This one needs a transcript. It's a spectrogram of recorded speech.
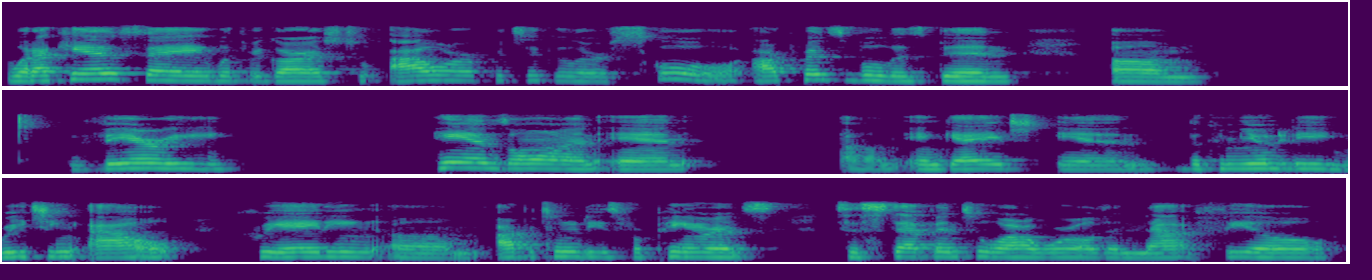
what I can say with regards to our particular school, our principal has been um, very hands on and um, engaged in the community, reaching out, creating um, opportunities for parents to step into our world and not feel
